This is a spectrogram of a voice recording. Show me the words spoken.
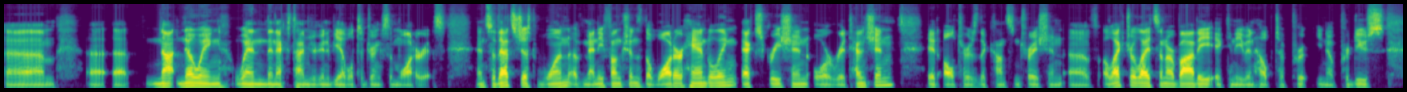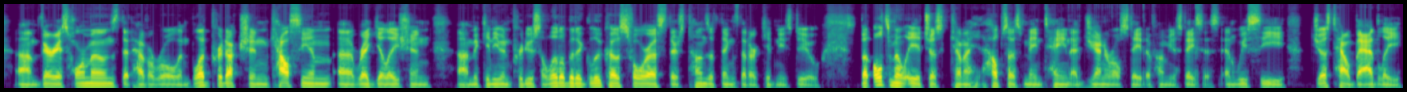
um, uh, uh, not knowing when the next time you're going to be able to drink some water is. And so that's just one of many functions the water handling, excretion, or retention. It alters the concentration of electrolytes in our body. It can even help to pr- you know, produce um, various hormones that have a role in blood production, calcium uh, regulation. Um, it can even produce a little bit of glucose for us. There's tons of things that our kidneys do. But ultimately, it just kind of helps us maintain a general state of homeostasis homeostasis. And we see just how badly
